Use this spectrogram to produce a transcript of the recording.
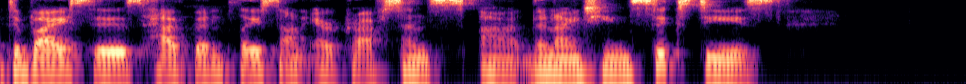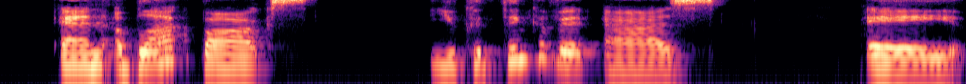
devices have been placed on aircraft since uh, the 1960s. And a black box, you could think of it as a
